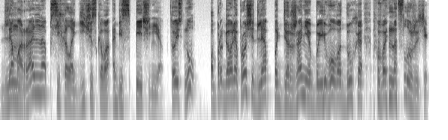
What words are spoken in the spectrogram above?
«Для морально-психологического обеспечения». То есть, ну, говоря проще, для поддержания боевого духа военнослужащих.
